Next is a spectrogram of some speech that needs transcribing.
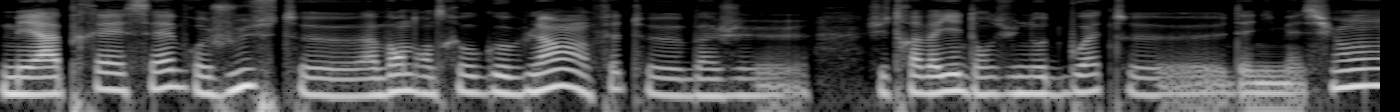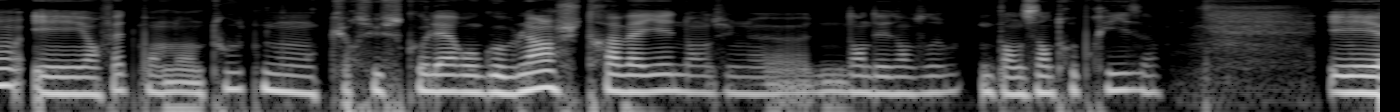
mais après Sèvres, juste avant de rentrer au Gobelin, en fait, ben j'ai travaillé dans une autre boîte d'animation. Et en fait, pendant tout mon cursus scolaire au Gobelin, je travaillais dans, une, dans, des, dans des entreprises. Et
